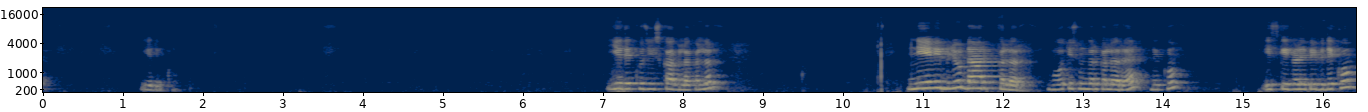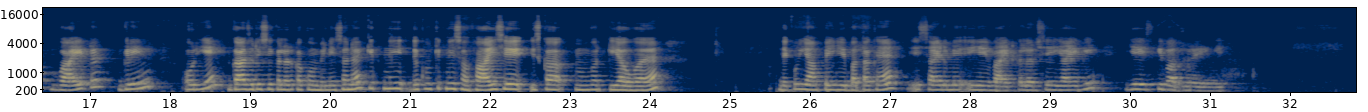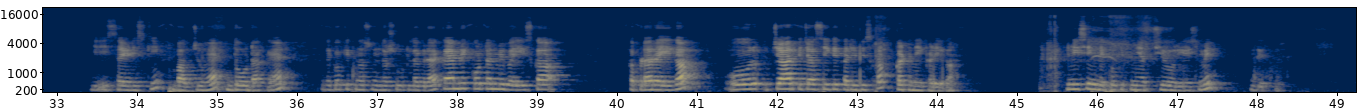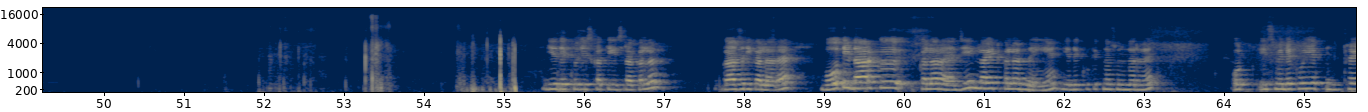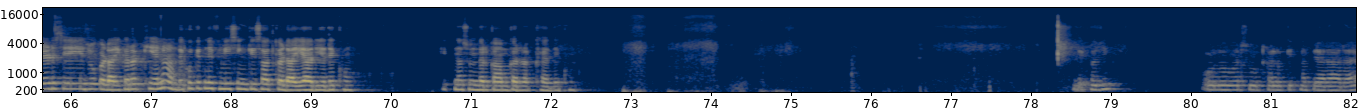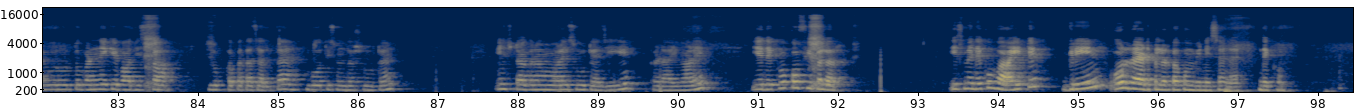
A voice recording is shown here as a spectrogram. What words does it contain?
ये देखो। ये देखो जी इसका अगला colour. Navy blue dark colour, बहुत ही सुंदर कलर है, देखो। इसके गले पे भी देखो वाइट ग्रीन और ये गाजरी से कलर का कॉम्बिनेशन है। कितनी, देखो कितनी सफ़ाई से इसका वर्क किया हुआ है। देखो यहाँ पे ये बतख है, इस साइड में ये वाइट कलर से ही आएगी, ये इसकी बाजू रहेंगी। ये इस साइड इसकी बाजू है, दो डक है। देखो कितना सुंदर सूट लग रहा है। कैमरिक कॉटन में भाई इसका कपड़ा रहेगा और चार पिचासी के करीब इसका कट नहीं करेगा। फिनिशिंग देखो कितनी अच्छी हो रही है इसमें। देखो। ये देखो जी इसका तीसरा कलर, गाजरी कलर है। बहुत ही डार्क कलर है जी, लाइट कलर नहीं है। ये देखो कितना सुंदर है। और इसमें देखो ये थ्रेड से ये जो कढ़ाई कर रखी है ना देखो कितनी फिनिशिंग के साथ कढ़ाई आ रही है देखो। कितना सुंदर काम कर रखा है देखो। देखो जी ऑल ओवर सूट का लुक कितना प्यारा आ रहा है और, और तो बनने के बाद इसका लुक का पता चलता है बहुत ही सुंदर सूट है। इंस्टाग्राम वाले सूट है जी ये कढ़ाई वाले। ये देखो कॉफ़ी कलर इसमें देखो वाइट ग्रीन और रेड कलर का कॉम्बिनेशन है, देखो।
